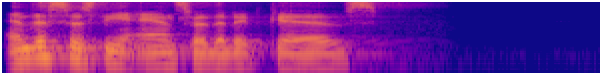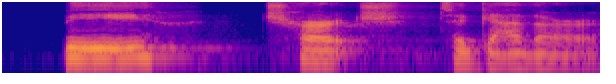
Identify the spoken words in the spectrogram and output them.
And this is the answer that it gives Be church together.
